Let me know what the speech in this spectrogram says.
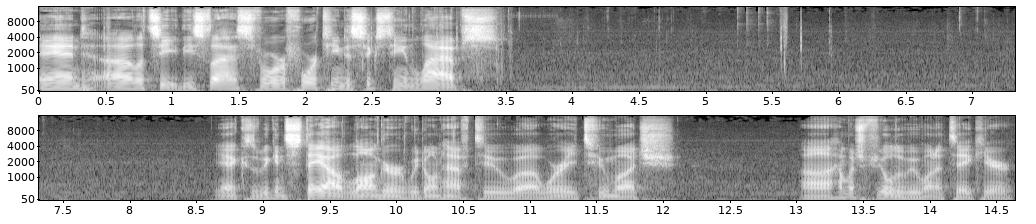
And uh, let's see, these last for 14 to 16 laps. Yeah, because we can stay out longer. We don't have to uh, worry too much. Uh, how much fuel do we want to take here?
